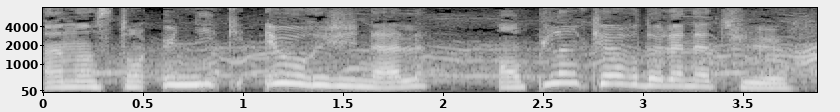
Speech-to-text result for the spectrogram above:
Un instant unique et original en plein cœur de la nature.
